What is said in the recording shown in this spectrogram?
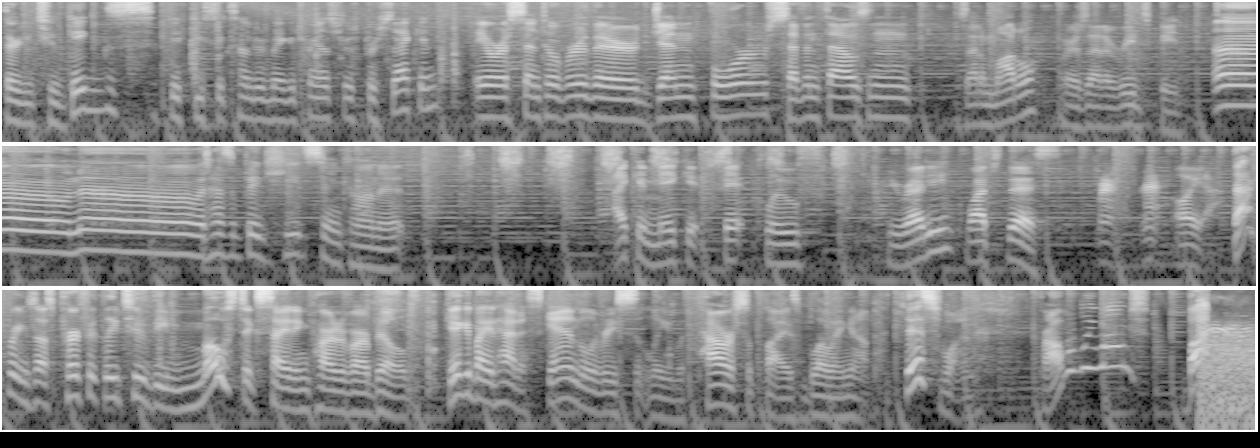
32 gigs, 5600 mega transfers per second. Aorus sent over their Gen 4 7000 is that a model or is that a read speed? Oh no, it has a big heatsink on it. I can make it fit, Plouffe. You ready? Watch this. Oh yeah. That brings us perfectly to the most exciting part of our build. Gigabyte had a scandal recently with power supplies blowing up. This one probably won't, but dang it. Why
